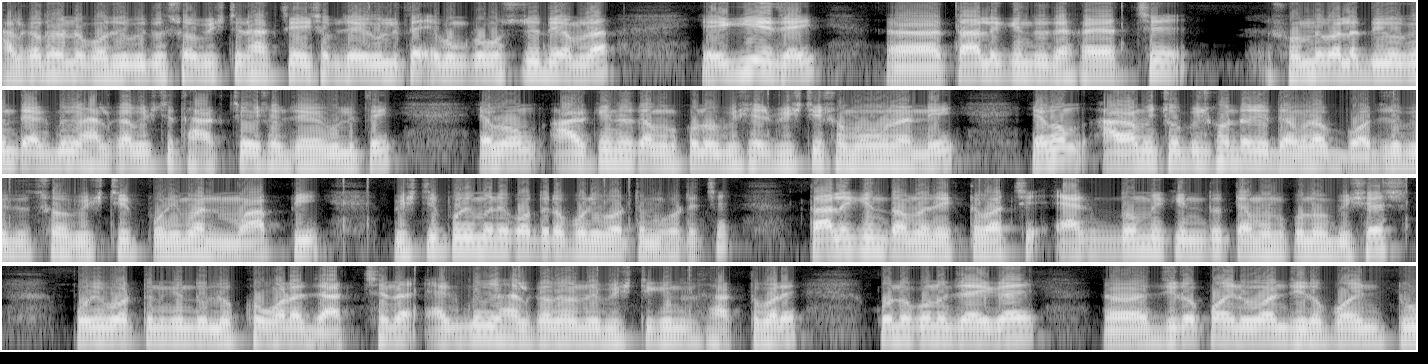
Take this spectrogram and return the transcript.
হালকা ধরনের বজ্রবিদ্যুৎ সহ বৃষ্টি থাকছে এইসব জায়গাগুলিতে এবং ক্রমশ যদি আমরা এগিয়ে যাই তাহলে কিন্তু দেখা যাচ্ছে সন্ধ্যেবেলার দিকেও কিন্তু একদমই হালকা বৃষ্টি থাকছে ওইসব জায়গাগুলিতেই। এবং আর কিন্তু তেমন কোনো বিশেষ বৃষ্টির সম্ভাবনা নেই এবং আগামী চব্বিশ ঘণ্টা যদি আমরা বজ্রবিদ্যুৎ সহ বৃষ্টির পরিমাণ মাপি, বৃষ্টির পরিমাণে কতটা পরিবর্তন ঘটেছে, তাহলে কিন্তু আমরা দেখতে পাচ্ছি একদমই কিন্তু তেমন কোনো বিশেষ পরিবর্তন কিন্তু লক্ষ্য করা যাচ্ছে না। একদমই হালকা ধরনের বৃষ্টি কিন্তু থাকতে পারে। কোনো কোনো জায়গায় zero point one, zero point two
